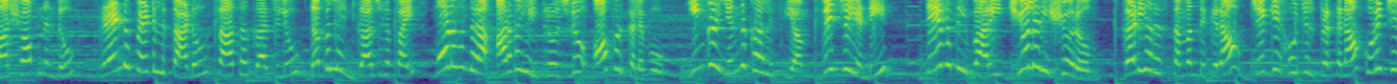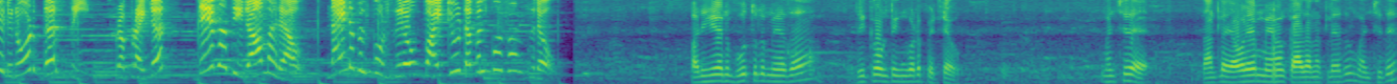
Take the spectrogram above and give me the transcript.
మా షాప్ నందు రెండు పేటల తాడు సాదా గాజులు డబుల్ లైన్ గాజులపై మూడు వందల అరవై ఐదు రోజులు ఆఫర్ కలవు. ఇంకా ఎందుకు ఆలస్యం? విచ్చేయండి దేవతి వారి జ్యువెలరీ షోరూమ్ గడియార స్తంభం దగ్గర జేకే హోటల్ ప్రక్కన Kurichedu road Darsi. Proprietor Devathi Ramarao nine double four zero five two double four one zero. పదిహేను బూతుల మీద రీకౌంటింగ్ కూడా పెట్టావు. మంచిదే. దాంట్లో ఎవరేం మేము కాదనట్లేదు మంచిదే.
